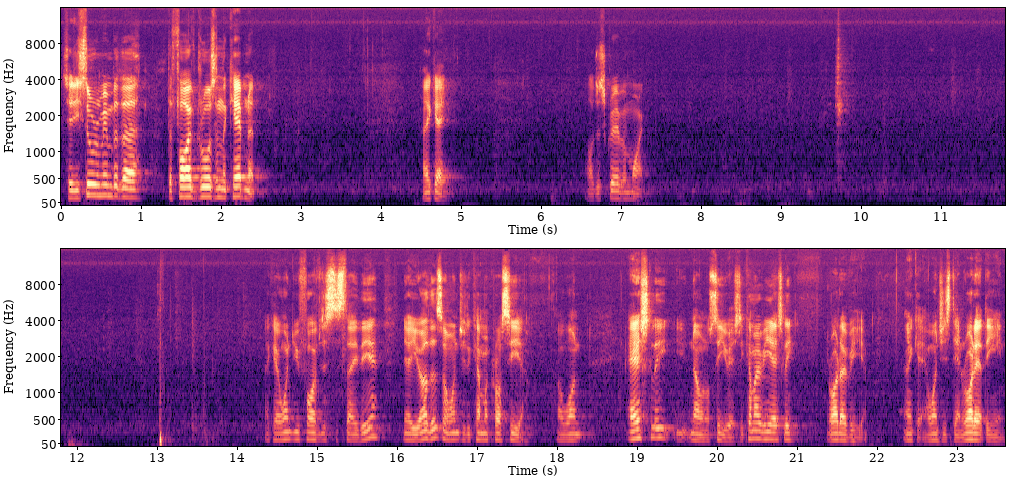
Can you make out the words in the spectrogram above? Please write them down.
So, do you still remember the, the five drawers in the cabinet? Okay. I'll just grab a mic. Okay, I want you five just to stay there. Now, you others, I want you to come across here. I want Ashley, no one will see you, Ashley. Come over here, Ashley. Right over here. Okay, I want you to stand right at the end.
